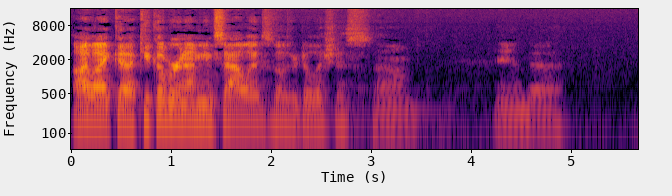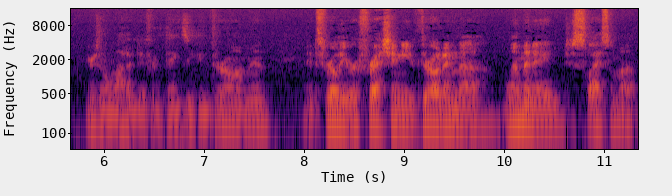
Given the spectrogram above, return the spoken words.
I like uh, cucumber and onion salads; those are delicious. Um, and uh, there's a lot of different things you can throw them in. It's really refreshing. You throw it in the lemonade, just slice them up,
